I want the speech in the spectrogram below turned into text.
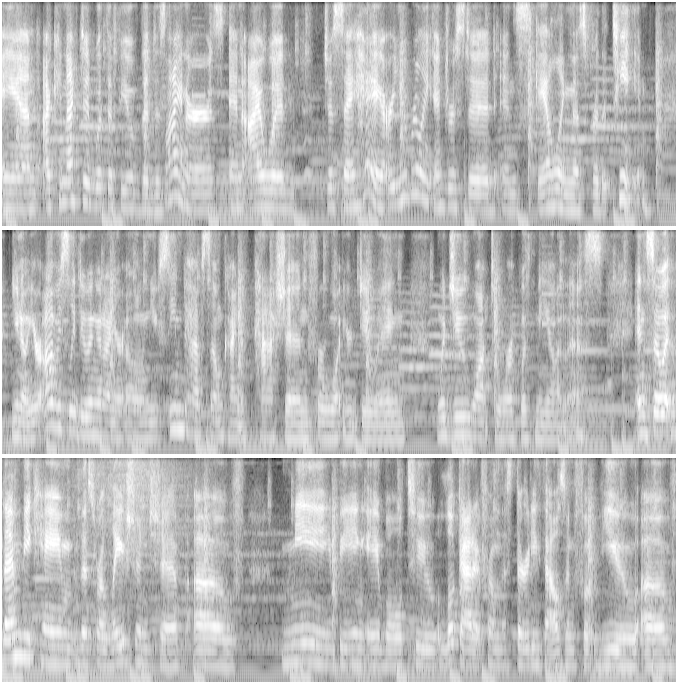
and I connected with a few of the designers, and I would just say, Hey, are you really interested in scaling this for the team? You know, you're obviously doing it on your own. You seem to have some kind of passion for what you're doing. Would you want to work with me on this? And so it then became this relationship of, me being able to look at it from this 30,000 foot view of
